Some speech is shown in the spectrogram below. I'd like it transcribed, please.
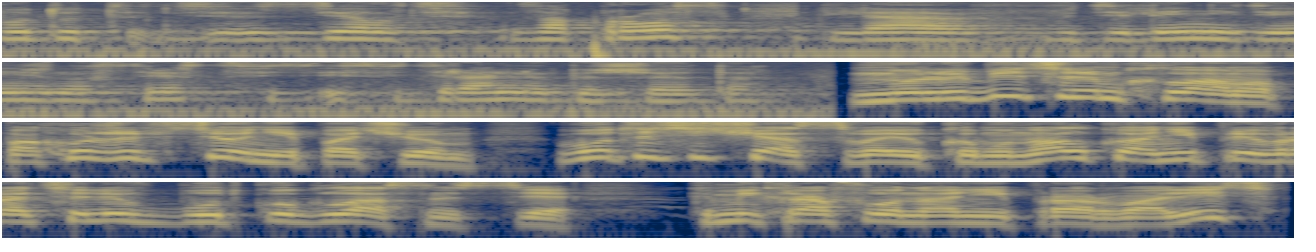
будут сделать запрос для выделения денежных средств из федерального бюджета. Но любителям хлама, похоже, все нипочем. Вот и сейчас свою коммуналку они превратили в будку гласности. К микрофону они прорвались,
